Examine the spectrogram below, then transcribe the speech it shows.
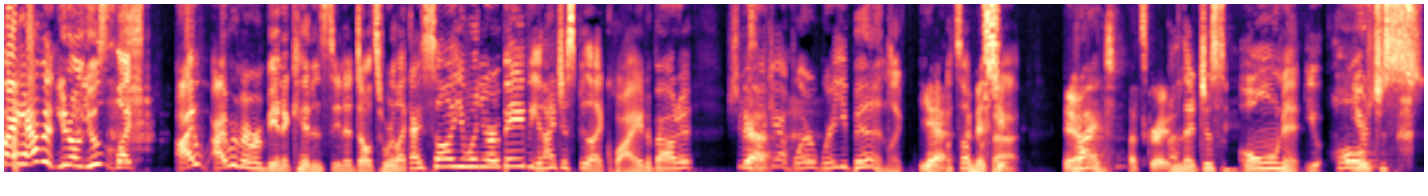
I haven't, you know, use like I I remember being a kid and seeing adults who were like, "I saw you when you were a baby," and I just be like quiet about it. She was Yeah. like, "Yeah, where where you been? Like, yeah what's i up with you that?" yeah Right. that's great And they just own it. You Oh. you're just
